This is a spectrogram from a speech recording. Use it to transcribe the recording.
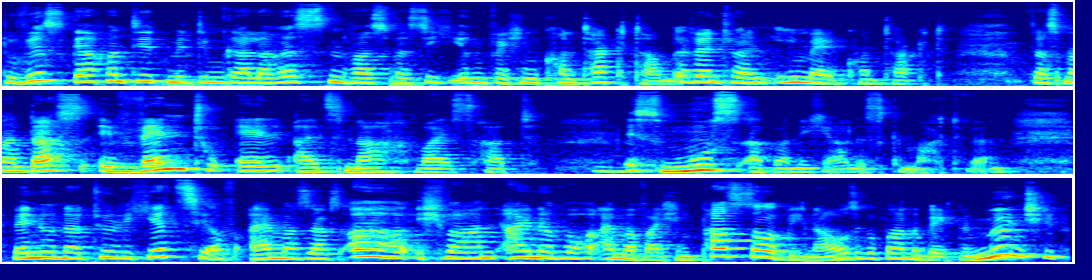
Du wirst garantiert mit dem Galeristen, was weiß ich, irgendwelchen Kontakt haben, eventuell einen E-Mail-Kontakt, dass man das eventuell als Nachweis hat. Mhm. Es muss aber nicht alles gemacht werden. Wenn du natürlich jetzt hier auf einmal sagst, oh, ich war in einer Woche, einmal war ich in Passau, bin nach Hause gefahren, dann bin ich in München,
